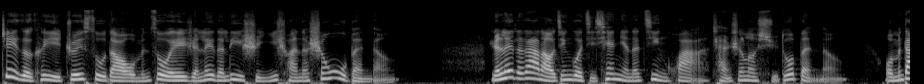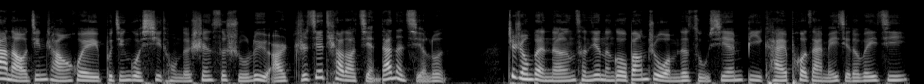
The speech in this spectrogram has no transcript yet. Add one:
这个可以追溯到我们作为人类的历史遗传的生物本能。人类的大脑经过几千年的进化，产生了许多本能。我们大脑经常会不经过系统的深思熟虑，而直接跳到简单的结论。这种本能曾经能够帮助我们的祖先避开迫在眉睫的危机，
